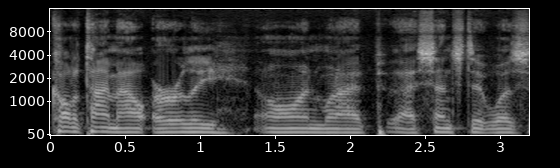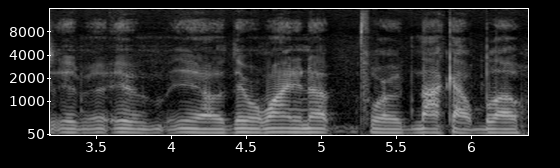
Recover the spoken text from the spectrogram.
called a timeout early on when I, I sensed it was it, it, you know they were winding up for a knockout blow,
